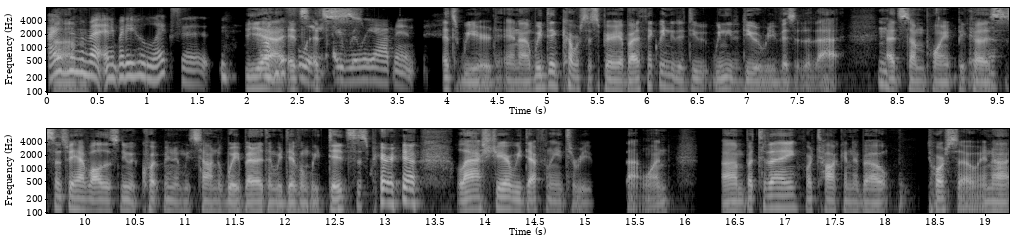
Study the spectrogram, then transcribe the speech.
I've never Um, met anybody who likes it. Yeah, it's honestly. it's I really haven't. it's weird, and uh, we did cover Suspiria, but I think we need to do we need to do a revisit of that Hmm. at some point because since we have all this new equipment and we sound way better than we did when we did Suspiria last year, we definitely need to revisit that one. Um, but today we're talking about Torso, and uh,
